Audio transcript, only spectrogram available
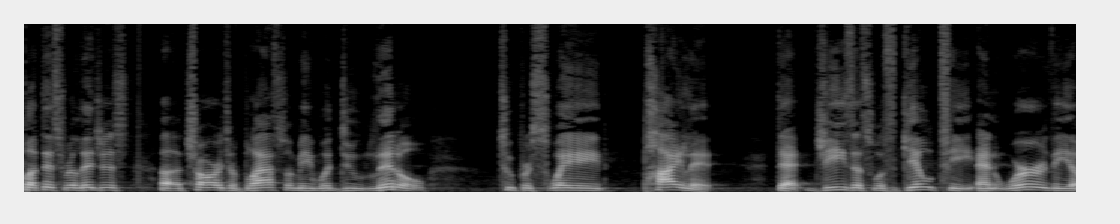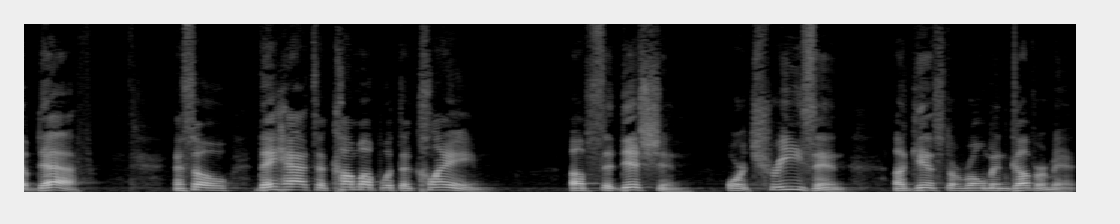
But this religious uh, charge of blasphemy would do little to persuade Pilate that Jesus was guilty and worthy of death. And so they had to come up with a claim of sedition or treason against the Roman government.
